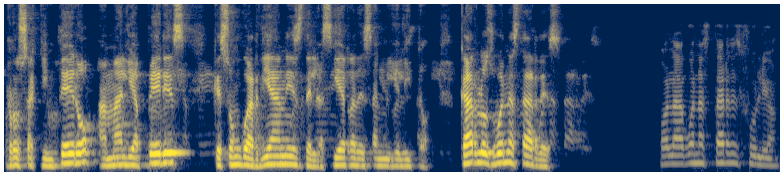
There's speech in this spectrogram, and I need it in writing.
Rosa Quintero, Amalia Pérez, que son guardianes de la Sierra de San Miguelito. Carlos, buenas tardes. Hola, buenas tardes, Julio.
